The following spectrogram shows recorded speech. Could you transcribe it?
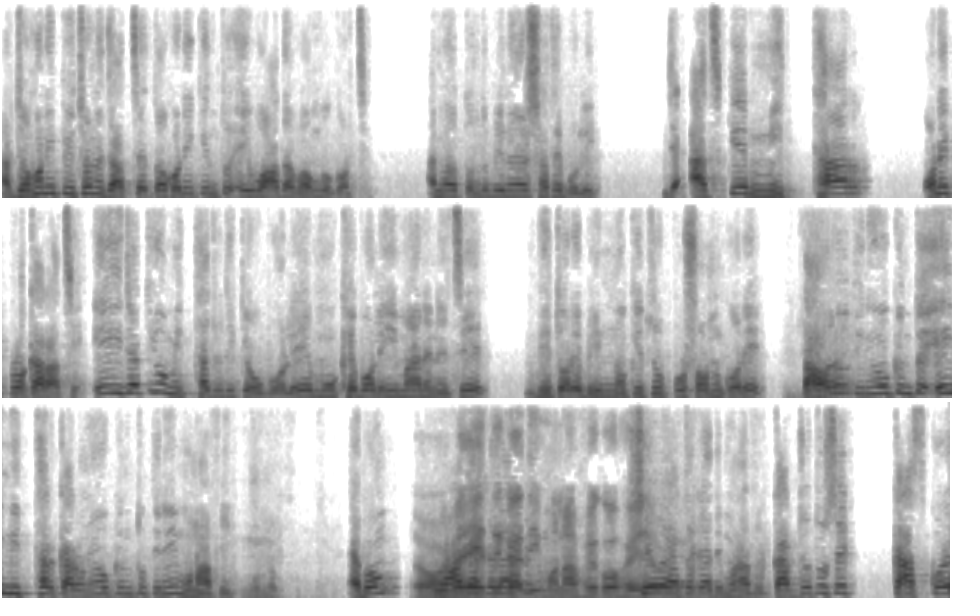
আর যখনই পিছনে যাচ্ছে, তখনই কিন্তু এই ওয়াদা ভঙ্গ করছে। আমি অত্যন্ত বিনয়ের সাথে বলি যে আজকে মিথ্যার অনেক প্রকার আছে। এই জাতীয় মিথ্যা যদি কেউ বলে, মুখে বলে ইমান এনেছে, ভিতরে ভিন্ন কিছু পোষণ করে, তাহলেও তিনিও কিন্তু এই মিথ্যার কারণেও কিন্তু তিনি মুনাফিক। এবং হয়ে সেও এতেকাদি মুনাফিক। কার্যত সে কাজ করে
